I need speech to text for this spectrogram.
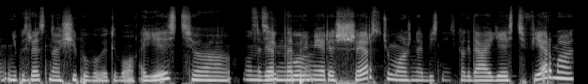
да. непосредственно ощипывают его. А есть, э, ну, наверное, Типа- на примере с шерстью можно объяснить, когда есть ферма,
